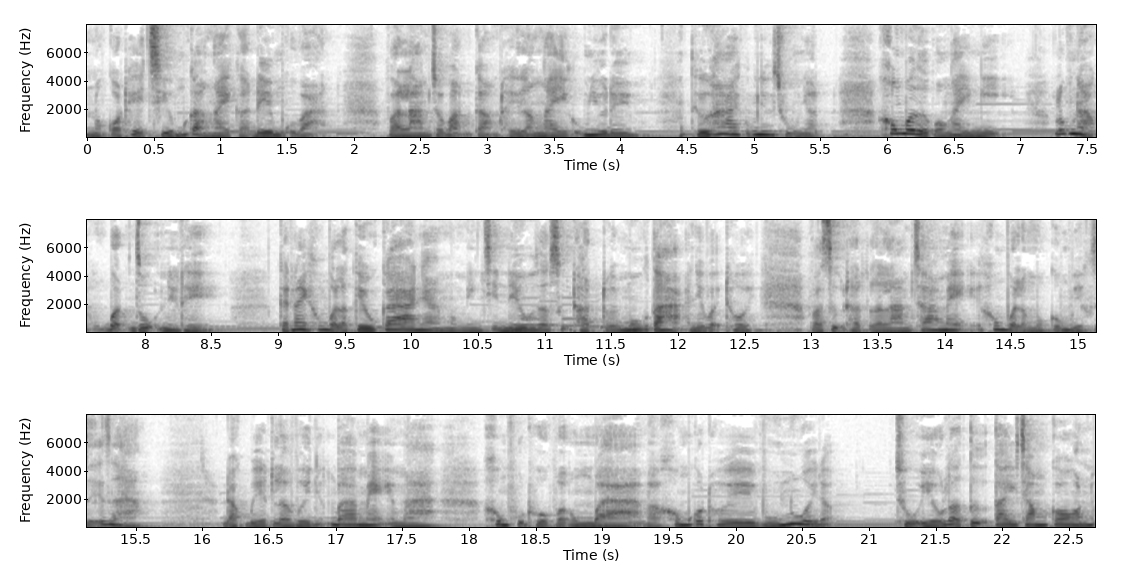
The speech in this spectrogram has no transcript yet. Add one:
nó có thể chiếm cả ngày cả đêm của bạn và làm cho bạn cảm thấy là ngày cũng như đêm. Thứ hai cũng như chủ nhật, không bao giờ có ngày nghỉ, lúc nào cũng bận rộn như thế. Cái này không phải là kêu ca nha, mà mình chỉ nêu ra sự thật thôi, mô tả như vậy thôi. Và sự thật là làm cha mẹ không phải là một công việc dễ dàng. Đặc biệt là với những ba mẹ mà không phụ thuộc vào ông bà và không có thuê vú nuôi đó chủ yếu là tự tay chăm con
